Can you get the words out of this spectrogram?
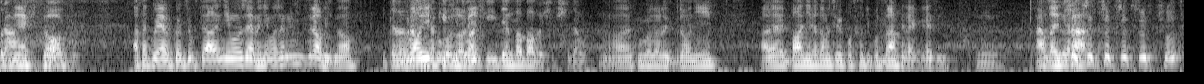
Brawo, Niech to. znowu. Atakujemy w końcówce, ale nie możemy, nie możemy nic zrobić, no. Teraz Broni w takiej Hugo sytuacji Dembaba by się przydał. No ale Hugo Loris broni. Ale ba nie wiadomo czy podchodzi pod bramkę tak jak Ezil. Mm. A w sumie przód, przód, przód, przód, przód, przód.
